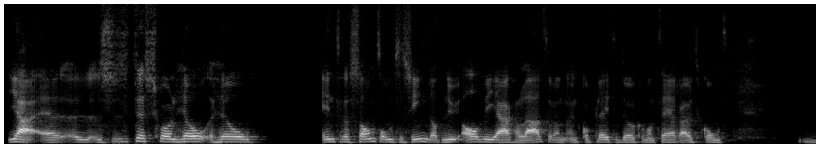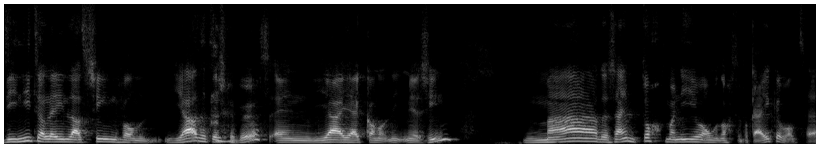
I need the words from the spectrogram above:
ja, uh, het is gewoon heel, heel interessant om te zien dat nu al die jaren later een, een complete documentaire uitkomt. Die niet alleen laat zien van ja, dit is gebeurd en ja, jij kan het niet meer zien. Maar er zijn toch manieren om het nog te bekijken. Want hè,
